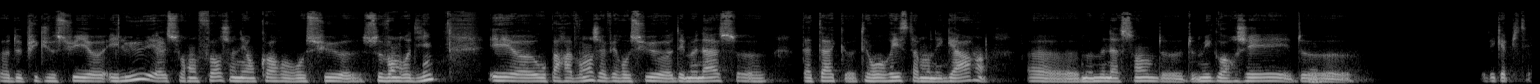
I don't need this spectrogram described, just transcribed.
euh, depuis que je suis euh, élue et elles se renforcent. J'en ai encore reçu ce vendredi. Et auparavant, j'avais reçu des menaces d'attaques terroristes à mon égard, me menaçant de, m'égorger et de me décapiter.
